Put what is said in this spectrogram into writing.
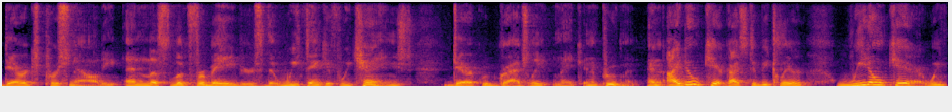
Derek's personality and let's look for behaviors that we think if we changed, Derek would gradually make an improvement. And I don't care, guys, to be clear, we don't care. we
